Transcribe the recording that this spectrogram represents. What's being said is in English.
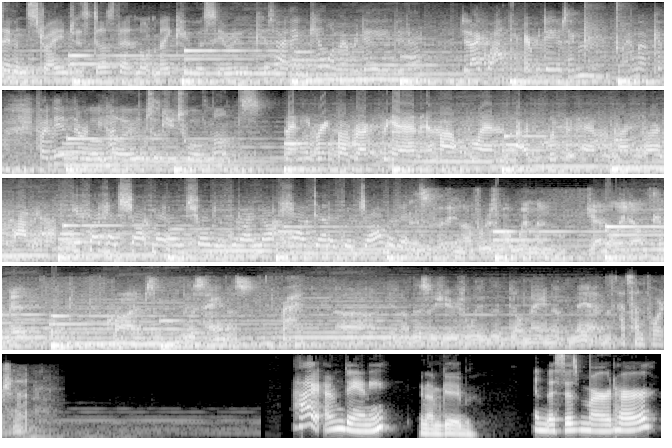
seven strangers, does that not make you a serial killer? So killer? I didn't kill him every day, did I? Did I go out there every day and say, hmm, I'm gonna kill? If I did, there would Well, be no, it hundreds. took you 12 months. Then he brings up Rex again, and that's when I just looked at him and I started slapping him. If I had shot my own children, would I not have done a good job of it? Because, you know, first of all, women generally don't commit crimes this heinous. Right. Uh, you know, this is usually the domain of men. That's unfortunate. Hi, I'm Danny, And I'm Gabe, and this is Murder.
